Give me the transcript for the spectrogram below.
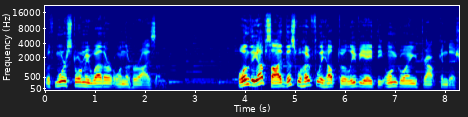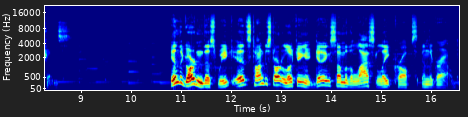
with more stormy weather on the horizon. On the upside, this will hopefully help to alleviate the ongoing drought conditions. In the garden this week, it's time to start looking at getting some of the last late crops in the ground.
